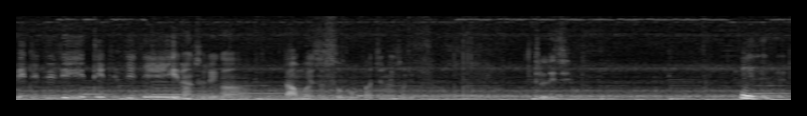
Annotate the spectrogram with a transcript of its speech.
띠디디디 띠디디디 이런 소리가 나무에서 수분 빠지는 소리가 들리지? 띠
